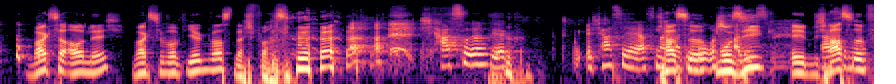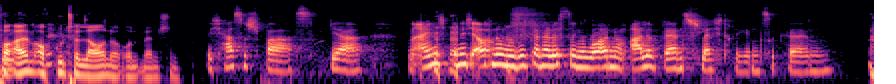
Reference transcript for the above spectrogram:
Magst du auch nicht? Magst du überhaupt irgendwas? Nein, Spaß. ich hasse, ja, ich hasse ja erstmal Ich hasse Musik, ey, ich, ich hasse, hasse vor allem auch gute Laune und Menschen. Ich hasse Spaß, ja. Und eigentlich bin ich auch nur Musikjournalistin geworden, um alle Bands schlecht reden zu können.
